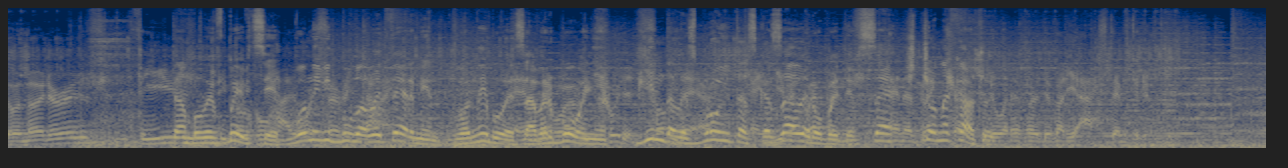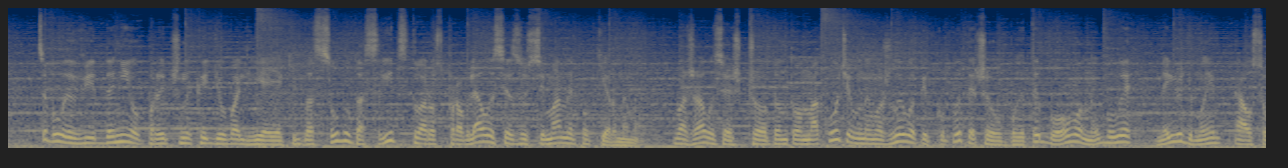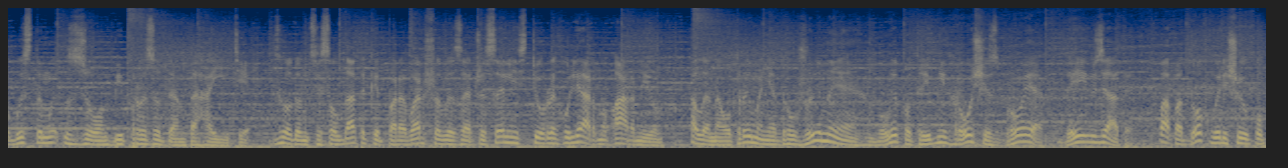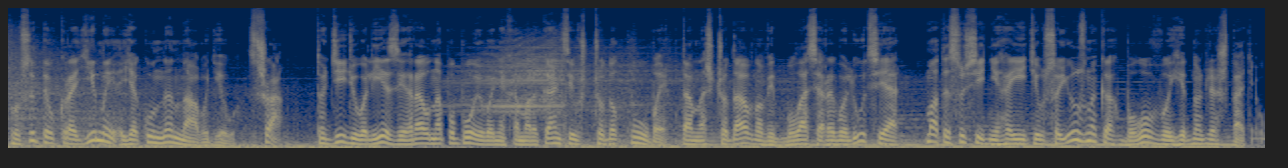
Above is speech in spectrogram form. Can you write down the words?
Там були вбивці. Вони відбували термін. Вони були завербовані. Їм дали зброю та сказали робити все, що накажуть. Це були віддані опричники Дювальє, які без суду та слідства розправлялися з усіма непокірними. Вважалося, що Тонтон Макутів неможливо підкупити чи вбити, бо вони були не людьми, а особистими зомбі президента Гаїті. Згодом ці солдатики перевершили за чисельністю регулярну армію, але на утримання дружини були потрібні гроші, зброя, де їх взяти. Папа Док вирішив попросити України, яку ненавидів США. Тоді Дювальє зіграв на побоюваннях американців щодо Куби. Там нещодавно відбулася революція. Мати сусідні Гаїті в союзниках було вигідно для штатів.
